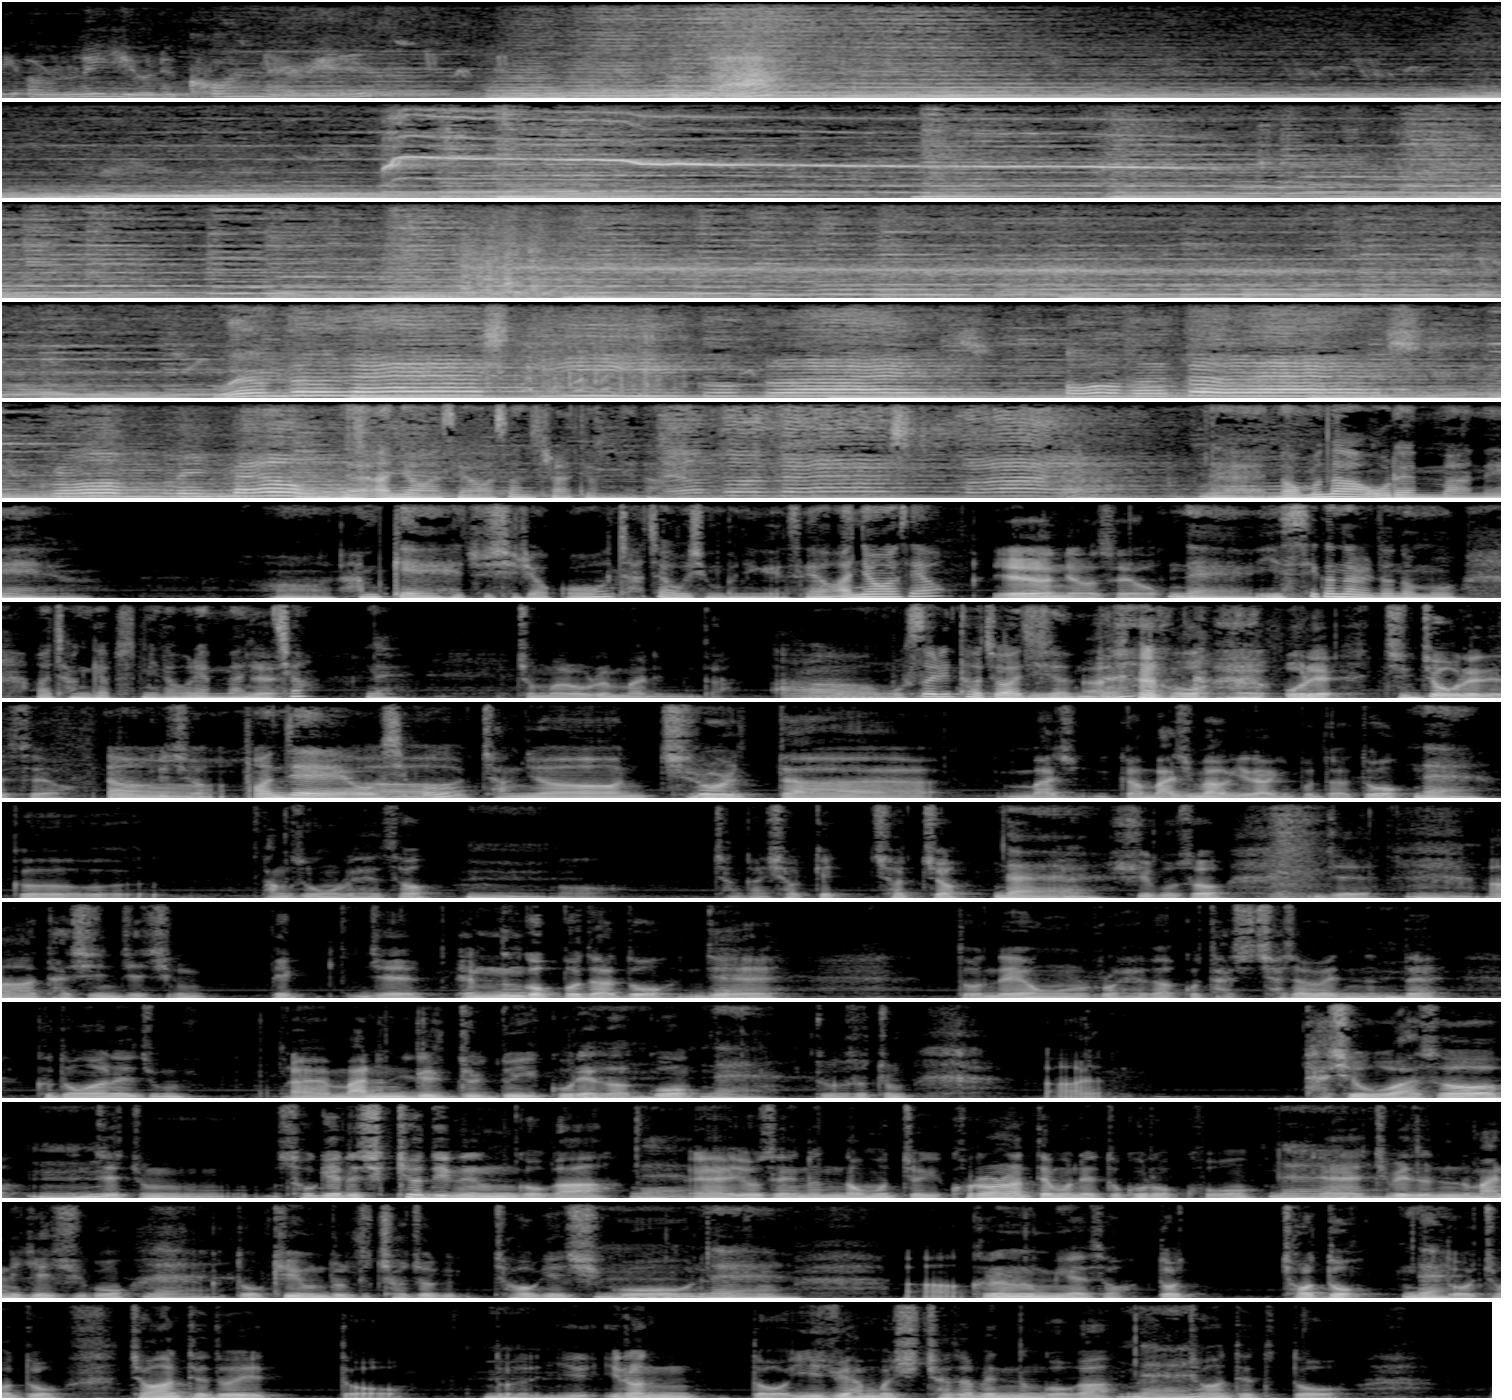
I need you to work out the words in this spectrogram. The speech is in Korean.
The only unicorn there is? 안녕하세요. fire 네, 너무나 오랜만에 어, 함께 해주시려고 찾아오신 분이 계세요. 안녕하세요. 예, 안녕하세요. 네, 이 시그널도 너무 어, 정겹습니다. 오랜만이죠? 네. 정말 오랜만입니다. 아, 목소리 더 좋아지셨는데. 오- 올해 진짜 오래됐어요. 어, 그렇죠. 언제 오시고? 아, 작년 7월달 마지, 그러니까 마지막이라기보다도 네. 그 방송으로 해서 음, 어, 잠깐 쉬었겠 쉬었죠. 네. 네, 쉬고서 이제 음. 아 다시 이제 지금 뵙 이제 뵙는 것보다도 이제 네. 또 내용으로 해갖고 다시 찾아뵀는데 음. 그 동안에 좀 아, 많은 일들도 있고 그래갖고 네. 그래서 좀 아, 다시 와서 음. 이제 좀 소개를 시켜드리는 거가 네. 예, 요새는 너무 저기 코로나 때문에도 그렇고 네. 예, 집에들도 많이 계시고 네. 또 기운들도 처져 처 계시고 음, 그래서 네. 좀 어, 그런 의미에서 또 저도 네. 또 저도 저한테도 이- 또, 또 이, 이런 또 2주에 한 번씩 찾아뵙는 거가 네. 저한테도 또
